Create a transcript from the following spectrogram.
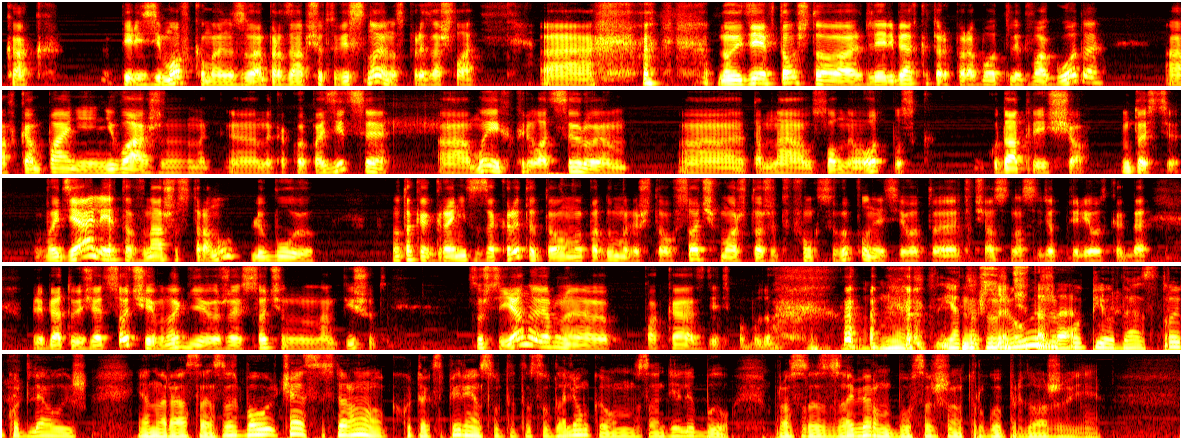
как перезимовка, мы ее называем, правда, она почему-то весной у нас произошла. Uh, но идея в том, что для ребят, которые поработали два года uh, в компании, неважно на, э, на какой позиции, а, мы их релацируем а, там на условный отпуск куда-то еще. Ну, то есть в идеале это в нашу страну, любую, но так как границы закрыты, то мы подумали, что в Сочи может тоже эту функцию выполнить. И вот э, сейчас у нас идет период, когда ребята уезжают в Сочи, и многие уже из Сочи нам пишут, слушайте, я, наверное, пока здесь побуду. Нет, я тут уже лыжи купил, да, стойку для лыж. Я на Росас. Получается, все равно какой-то experience вот это с удаленкой, он на самом деле был. Просто завернут был совершенно другое предложение.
